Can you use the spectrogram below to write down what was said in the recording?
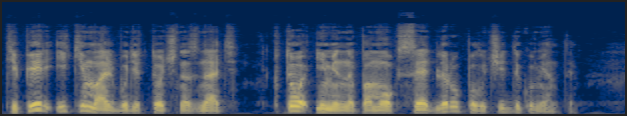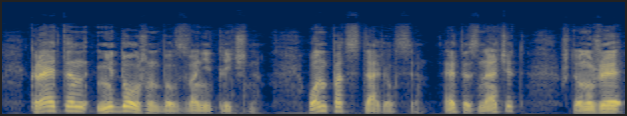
Теперь и Кемаль будет точно знать, кто именно помог Седлеру получить документы. Крайтон не должен был звонить лично. Он подставился. Это значит, что он уже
